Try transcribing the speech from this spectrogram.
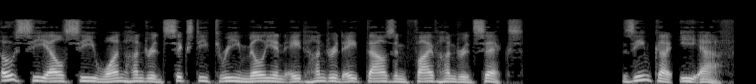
OCLC 163808506. Ziemke, E. F.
